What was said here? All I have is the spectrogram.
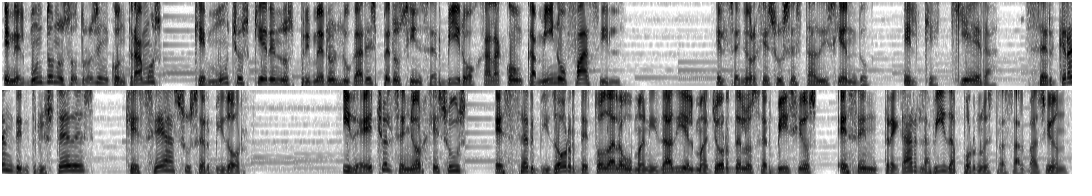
En el mundo nosotros encontramos que muchos quieren los primeros lugares pero sin servir, ojalá con camino fácil. El Señor Jesús está diciendo, el que quiera ser grande entre ustedes, que sea su servidor. Y de hecho el Señor Jesús es servidor de toda la humanidad y el mayor de los servicios es entregar la vida por nuestra salvación.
